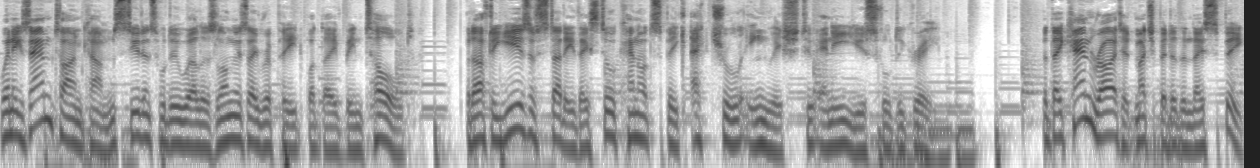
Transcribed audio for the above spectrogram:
When exam time comes, students will do well as long as they repeat what they've been told. But after years of study, they still cannot speak actual English to any useful degree. But they can write it much better than they speak.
